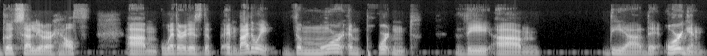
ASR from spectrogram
good cellular health. Um, whether it is the and by the way, the more important the um, the uh, the organ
